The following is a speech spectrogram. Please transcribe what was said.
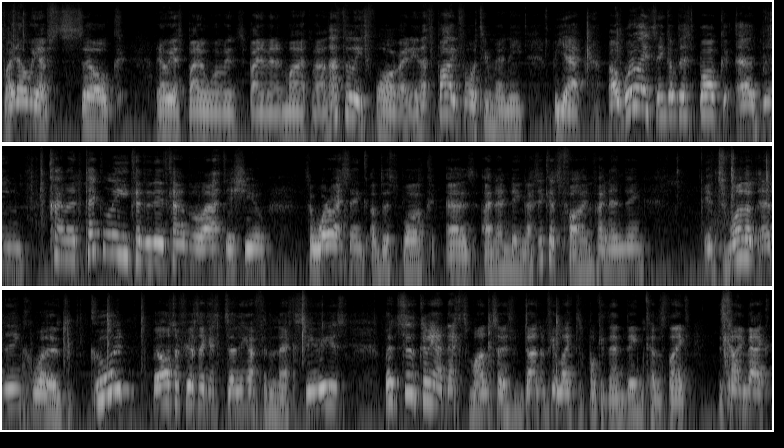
But I know we have Silk. I know we have Spider-Woman, Spider-Man, and Miles Morales. That's at least four already. That's probably four too many. But yeah, uh, what do I think of this book as being kind of technically because it is kind of the last issue? So what do I think of this book as an ending? I think it's fine for an ending. It's one of those endings it's good, but also feels like it's setting up for the next series. But it's just coming out next month, so it doesn't feel like this book is ending because it's like it's coming back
